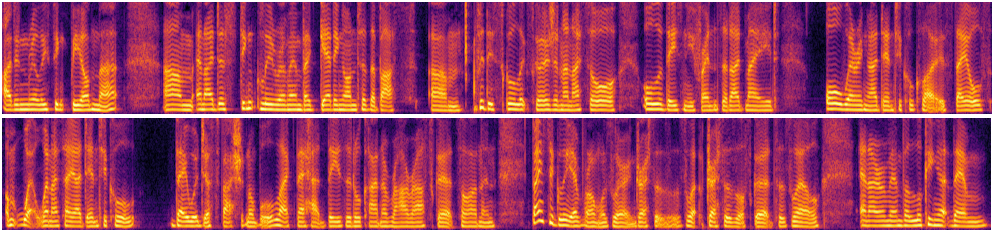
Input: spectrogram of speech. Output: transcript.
I didn't really think beyond that. Um, and I distinctly remember getting onto the bus um, for this school excursion, and I saw all of these new friends that I'd made all wearing identical clothes. They all, um, well, when I say identical, they were just fashionable. Like they had these little kind of rah rah skirts on, and basically everyone was wearing dresses as well, dresses or skirts as well. And I remember looking at them,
